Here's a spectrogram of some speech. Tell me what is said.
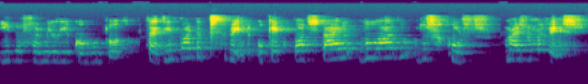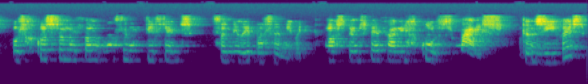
e da família como um todo. Portanto, importa perceber o que é que pode estar do lado dos recursos. Mais uma vez, os recursos também são, vão ser muito diferentes de família para família. Nós podemos pensar em recursos mais tangíveis,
